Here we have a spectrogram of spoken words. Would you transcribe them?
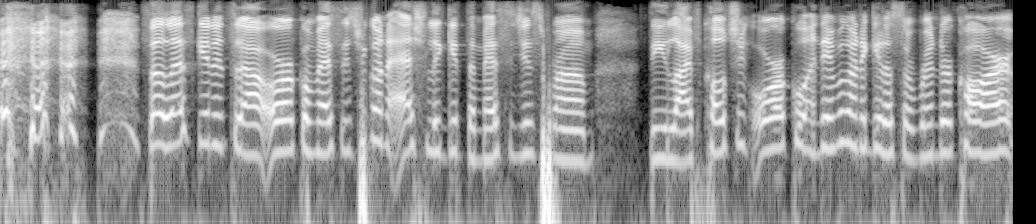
so let's get into our oracle message. We're going to actually get the messages from the life coaching oracle and then we're going to get a surrender card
